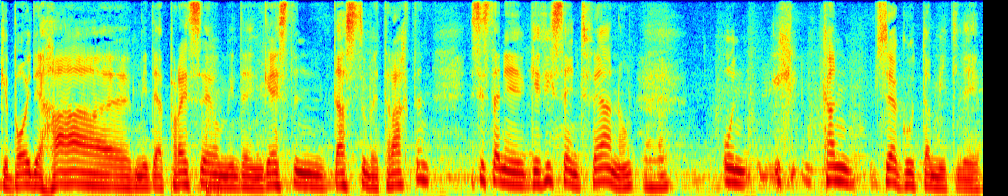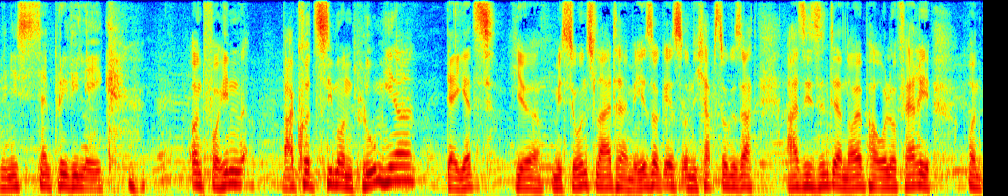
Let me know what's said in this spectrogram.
Gebäude H mit der Presse und mit den Gästen, das zu betrachten. Es ist eine gewisse Entfernung. Mhm. Und ich kann sehr gut damit leben. Es ist ein Privileg. Und vorhin war kurz Simon Blum hier, der jetzt hier Missionsleiter im ESOC ist. Und ich habe so gesagt, ah, Sie sind der neue Paolo Ferri. Und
